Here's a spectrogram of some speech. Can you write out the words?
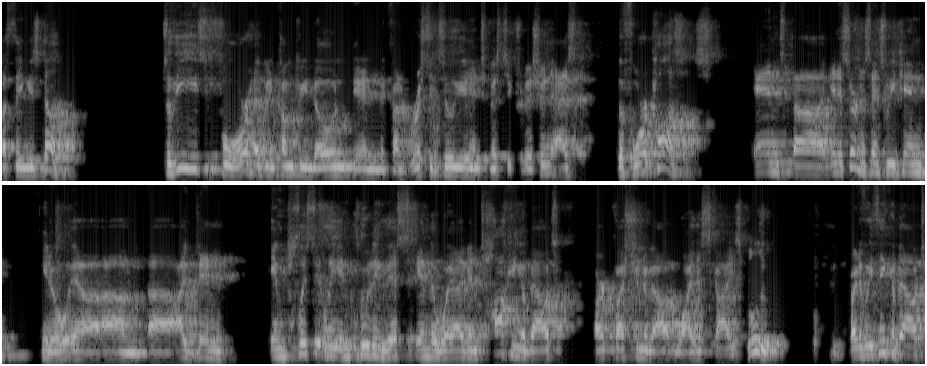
a thing is done. So these four have been come to be known in the kind of Aristotelian and Thomistic tradition as the four causes. And uh, in a certain sense, we can, you know, uh, um, uh, I've been implicitly including this in the way I've been talking about our question about why the sky is blue. Right? If we think about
